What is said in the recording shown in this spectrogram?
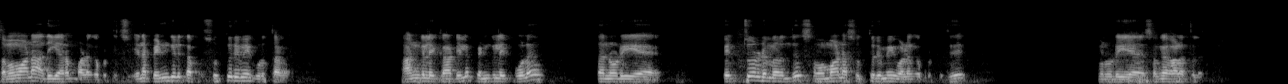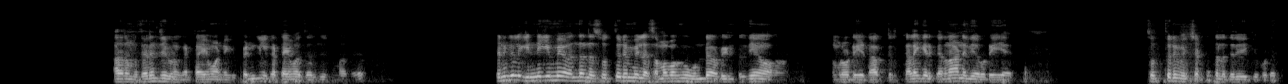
சமமான அதிகாரம் வழங்கப்பட்டுச்சு. ஏன்னா பெண்களுக்கு அப்போ சொத்துரிமை கொடுத்தாங்க. ஆண்களை காட்டிலும் பெண்களைப் போல தன்னுடைய பெற்றோரிடமிருந்து சமமான சொத்துரிமை வழங்கப்பட்டது நம்மளுடைய சங்க காலத்தில். அதை நம்ம தெரிஞ்சுக்கணும் கட்டாயமாக இன்னைக்கு பெண்கள் கட்டாயமாக தெரிஞ்சுக்கணும் அது. பெண்களுக்கு இன்றைக்குமே வந்து அந்த சொத்துரிமையில் சமபங்கு உண்டு அப்படின்றதையும் நம்மளுடைய டாக்டர் கலைஞர் கருணாநிதி அவருடைய சொத்துரிமை சட்டத்தில் தெரிவிக்கப்படுது.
